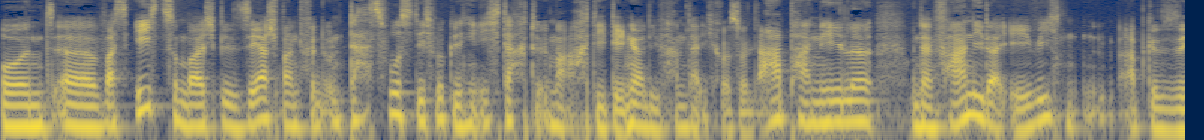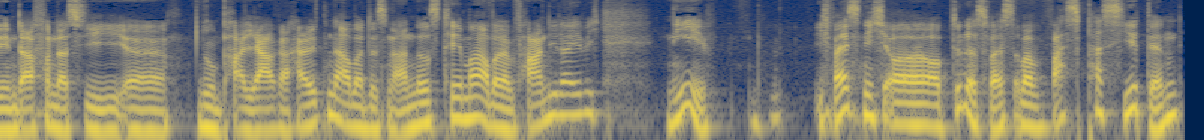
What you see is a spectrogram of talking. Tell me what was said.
Und äh, was ich zum Beispiel sehr spannend finde, und das wusste ich wirklich nicht, ich dachte immer, ach, die Dinger, die haben da ihre Solarpaneele und dann fahren die da ewig, abgesehen davon, dass sie äh, nur ein paar Jahre halten, aber das ist ein anderes Thema, aber dann fahren die da ewig. Nee, ich weiß nicht, äh, ob du das weißt, aber was passiert denn,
